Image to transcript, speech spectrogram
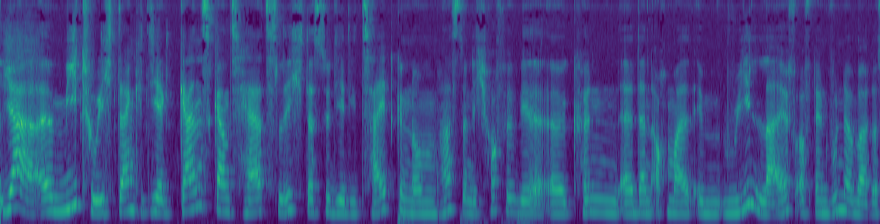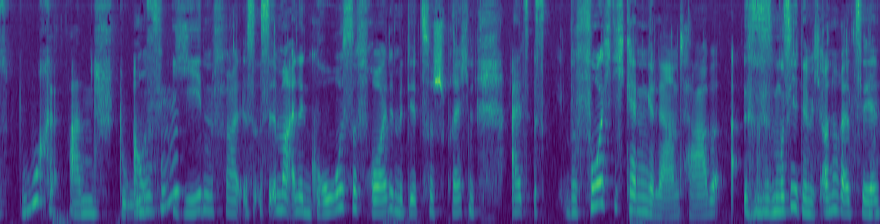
Ja, äh, MeToo, ich danke dir ganz, ganz herzlich, dass du dir die Zeit genommen hast und ich hoffe, wir äh, können äh, dann auch mal im Real Life auf dein wunderbares Buch anstoßen. Auf jeden Fall. Es ist immer eine große Freude, mit dir zu sprechen. Als es, bevor ich dich kennengelernt habe, das muss ich nämlich auch noch erzählen,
